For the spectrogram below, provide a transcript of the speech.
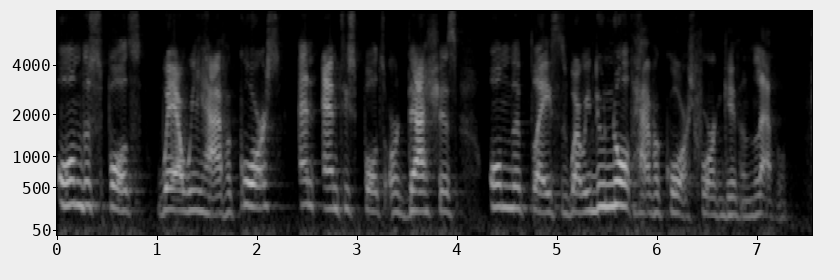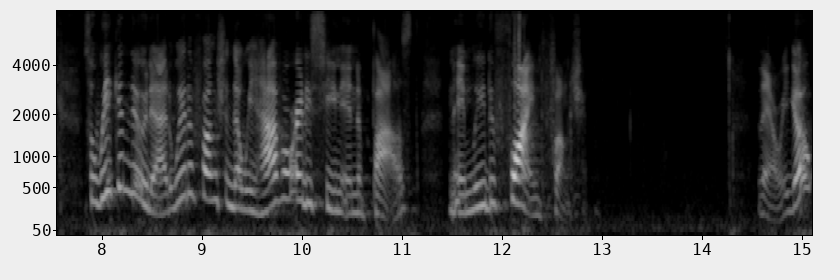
on the spots where we have a course and empty spots or dashes on the places where we do not have a course for a given level. So we can do that with a function that we have already seen in the past, namely the find function. There we go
